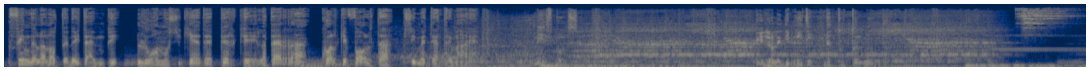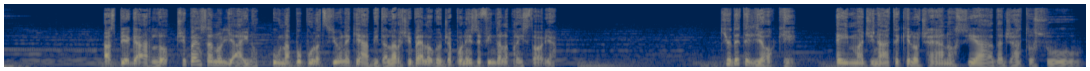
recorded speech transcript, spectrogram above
Fin dalla notte dei tempi, l'uomo si chiede perché la Terra qualche volta si mette a tremare. Mythballs. Pillole di miti da tutto il mondo. A spiegarlo ci pensano gli Ainu, una popolazione che abita l'arcipelago giapponese fin dalla preistoria. Chiudete gli occhi e immaginate che l'oceano sia adagiato su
